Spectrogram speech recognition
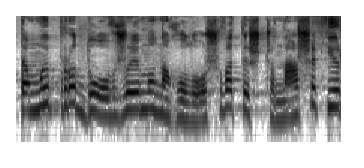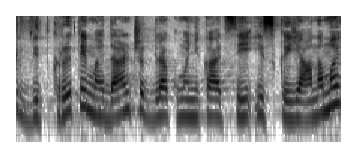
Та ми продовжуємо наголошувати, що наш ефір відкритий майданчик для комунікації із киянами,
